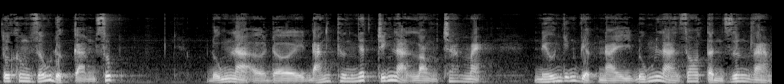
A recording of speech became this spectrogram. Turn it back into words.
Tôi không giấu được cảm xúc. Đúng là ở đời đáng thương nhất chính là lòng cha mẹ. Nếu những việc này đúng là do Tần Dương làm,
